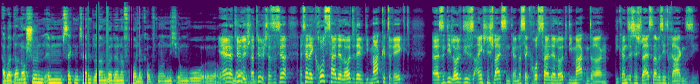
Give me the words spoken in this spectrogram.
aber dann auch schön im Second-Hand-Laden bei deiner Freundin gekauft ne? und nicht irgendwo. Äh, ja, natürlich, natürlich. Das ist ja, das ist ja der Großteil der Leute, der die Marke trägt, äh, sind die Leute, die es eigentlich nicht leisten können. Das ist der Großteil der Leute, die Marken tragen. Die können sich nicht leisten, aber sie tragen sie.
